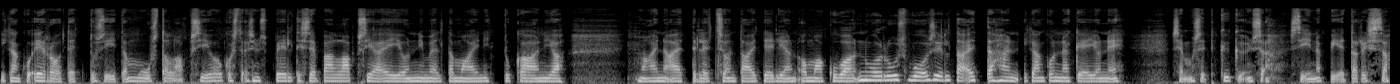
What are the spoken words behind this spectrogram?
ikään kuin erotettu siitä muusta lapsijoukosta. Esimerkiksi Peltisepän lapsia ei ole nimeltä mainittukaan ja mä aina ajattelen, että se on taiteilijan oma kuva nuoruusvuosilta, että hän ikään kuin näkee jo ne semmoiset kykynsä siinä Pietarissa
